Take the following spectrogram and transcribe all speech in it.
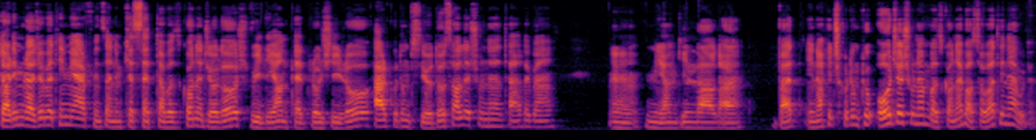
داریم راجع به تیمی حرف می‌زنیم که سه تا بازیکن جلوش ویلیان پدرو ژیرو هر کدوم 32 سالشونه تقریبا میانگین لاغر بعد اینا هیچ کدوم تو اوجشون هم بازیکنای باثباتی نبودن.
